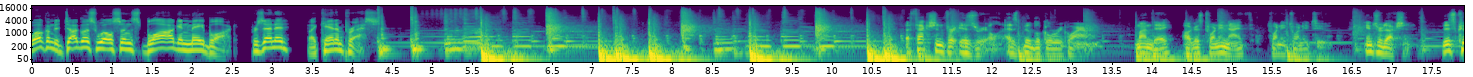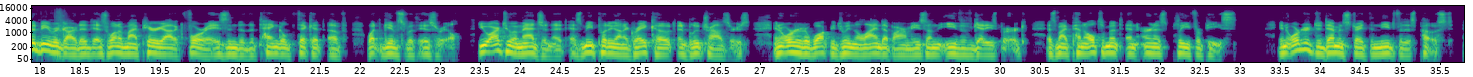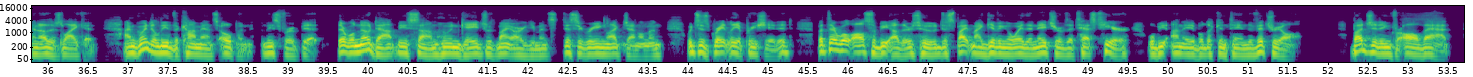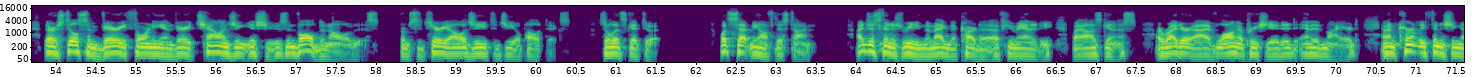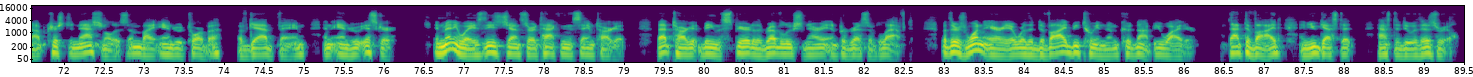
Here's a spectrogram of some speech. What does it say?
Welcome to Douglas Wilson's Blog and Mablog, presented by Canon Press. Affection for Israel as Biblical Requirement. Monday, August 29th, 2022. Introduction. This could be regarded as one of my periodic forays into the tangled thicket of what gives with Israel. You are to imagine it as me putting on a gray coat and blue trousers in order to walk between the lined up armies on the eve of Gettysburg as my penultimate and earnest plea for peace. In order to demonstrate the need for this post and others like it, I'm going to leave the comments open, at least for a bit. There will no doubt be some who engage with my arguments, disagreeing like gentlemen, which is greatly appreciated, but there will also be others who, despite my giving away the nature of the test here, will be unable to contain the vitriol. Budgeting for all that, there are still some very thorny and very challenging issues involved in all of this, from soteriology to geopolitics. So let's get to it. What set me off this time? I just finished reading the Magna Carta of Humanity by Os Guinness, a writer I've long appreciated and admired, and I'm currently finishing up Christian Nationalism by Andrew Torba of Gab fame and Andrew Isker. In many ways, these gents are attacking the same target, that target being the spirit of the revolutionary and progressive left. But there's one area where the divide between them could not be wider. That divide, and you guessed it, has to do with Israel.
